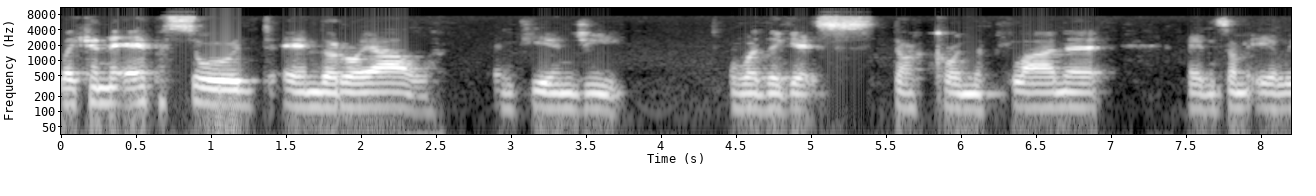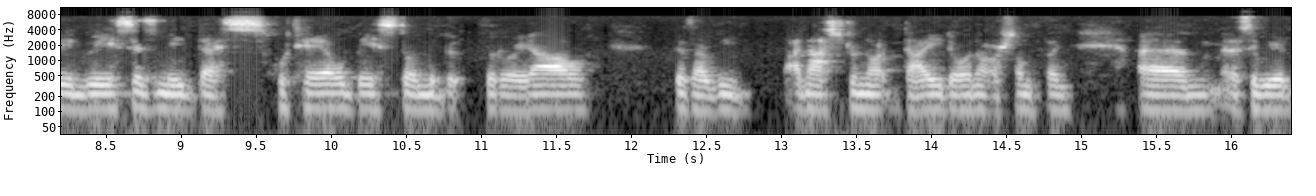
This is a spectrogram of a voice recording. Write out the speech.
Like in the episode in the Royale in TNG, where they get stuck on the planet and some alien race has made this hotel based on the book The Royale because a wee, an astronaut died on it or something. Um, it's a weird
